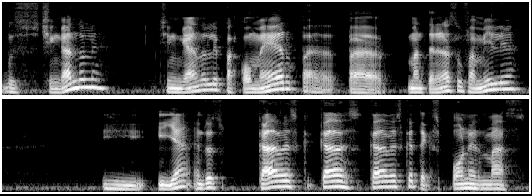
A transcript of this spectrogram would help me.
pues, chingándole. Chingándole para comer, para mantener a su familia. Y, y ya, entonces, cada vez, que, cada, cada vez que te expones más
